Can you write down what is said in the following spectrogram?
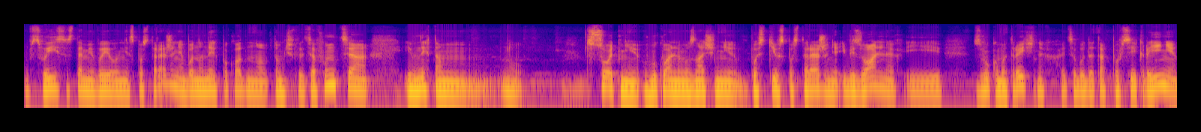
в своїй системі виявлення спостереження, бо на них покладено в тому числі ця функція, і в них там ну, сотні в буквальному значенні постів спостереження і візуальних, і звукометричних. Хай це буде так по всій країні,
